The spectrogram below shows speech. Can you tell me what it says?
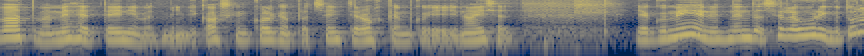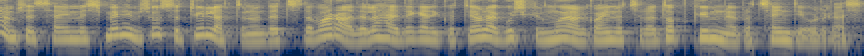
vaatame, mehed teenivad mingi kakskümmend, kolmkümmend protsenti rohkem kui naised ja kui meie nüüd nende, selle uuringu tulemused saime, siis me olime suhteliselt üllatunud, et seda varade lõhe tegelikult ei ole kuskil mujal kui ainult selle top kümne protsendi hulgas.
